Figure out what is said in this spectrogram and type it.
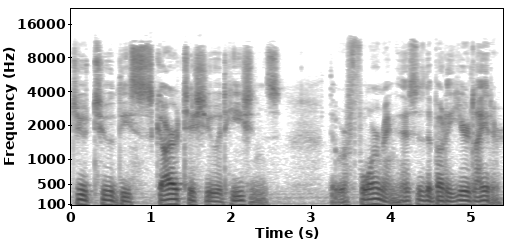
due to the scar tissue adhesions that were forming. This is about a year later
